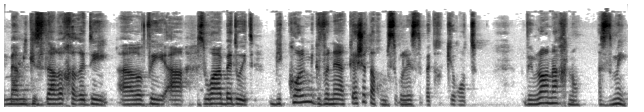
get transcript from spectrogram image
מהמגזר החרדי, הערבי, הפזורה הבדואית, מכל מגווני הקשת אנחנו מסוגלים לספק חקירות. ואם לא אנחנו, אז מי?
